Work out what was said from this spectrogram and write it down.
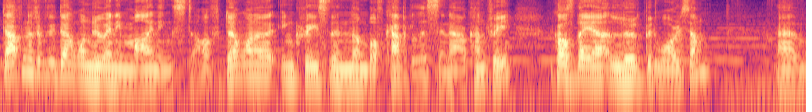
Definitely don't want to do any mining stuff. Don't want to increase the number of capitalists in our country because they are a little bit worrisome um,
